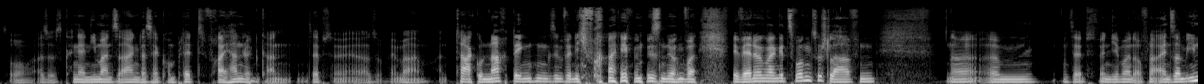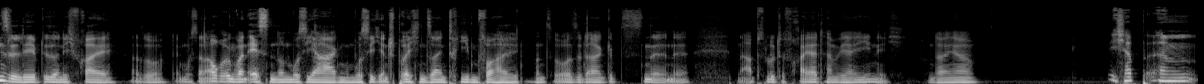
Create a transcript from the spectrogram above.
So, also es kann ja niemand sagen, dass er komplett frei handeln kann. Selbst wenn wir, also wenn wir an Tag und Nacht denken, sind wir nicht frei. Wir müssen irgendwann, wir werden irgendwann gezwungen zu schlafen. Na, ähm, selbst wenn jemand auf einer einsamen Insel lebt, ist er nicht frei. Also der muss dann auch irgendwann essen und muss jagen, muss sich entsprechend seinen Trieben verhalten und so. Also da gibt's eine, eine, eine absolute Freiheit haben wir ja eh nicht. Von daher. Ich habe ähm,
